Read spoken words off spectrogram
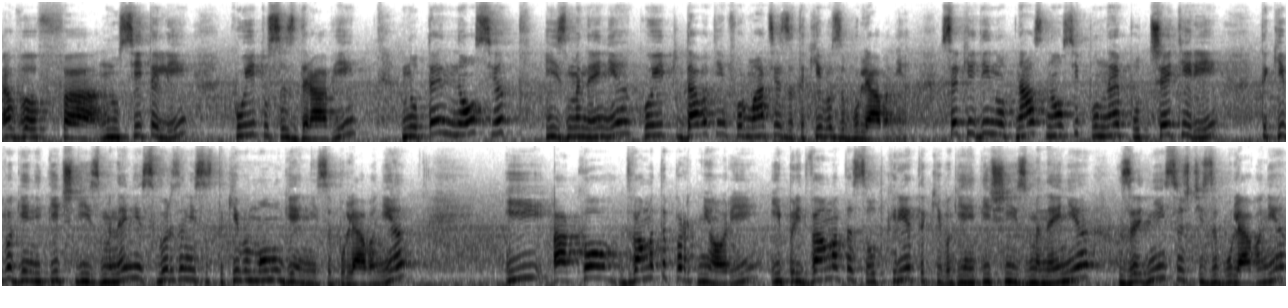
в носители, които са здрави, но те носят изменения, които дават информация за такива заболявания. Всеки един от нас носи поне по 4 такива генетични изменения, свързани с такива моногенни заболявания. И ако двамата партньори и при двамата се открият такива генетични изменения за едни и същи заболявания,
